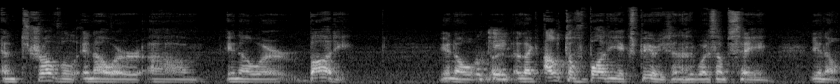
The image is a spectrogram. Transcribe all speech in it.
and travel in our um, in our body. You know, Okay. like, like out of body experience. In other words, I'm saying, you know,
